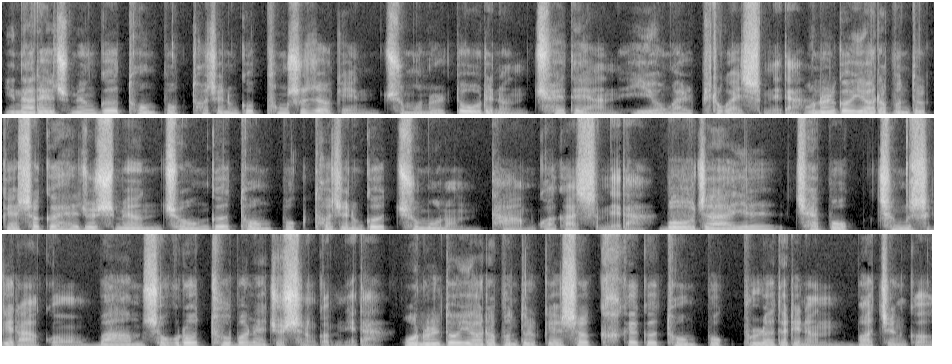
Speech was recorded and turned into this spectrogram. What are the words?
이날에 주면 그 돈복 터지는 그 풍수적인 주문을 또 우리는 최대한 이용할 필요가 있습니다. 오늘 그 여러분들께서 그 해주시면 좋은 그 돈복 터지는 그 주문은 다음과 같습니다. 무자일 제복 증식이라고 마음속으로 두 번 해주시는 겁니다. 오늘도 여러분들께서 크게 그 돈복 불러드리는 멋진 그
